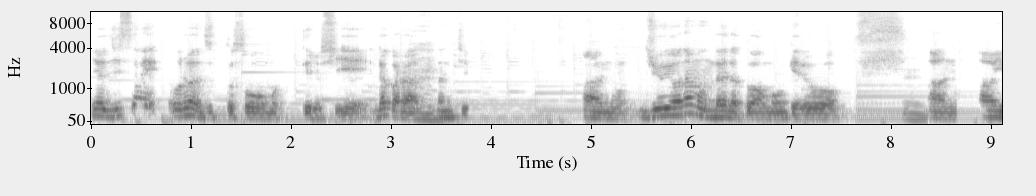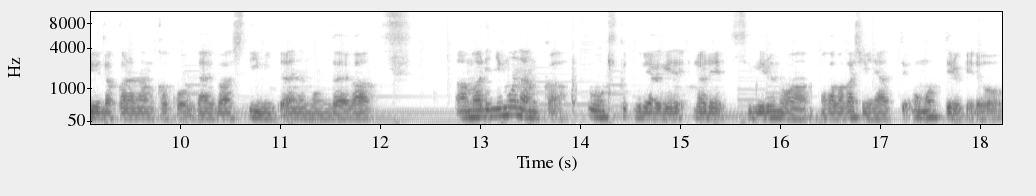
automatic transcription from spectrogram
いや、実際、俺はずっとそう思ってるし、だから、うんなんていう、あの、重要な問題だとは思うけど、うん。あの、ああいう、だからなんかこう、ダイバーシティみたいな問題があまりにもなんか大きく取り上げられすぎるのはバカバカしいなって思ってるけど。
